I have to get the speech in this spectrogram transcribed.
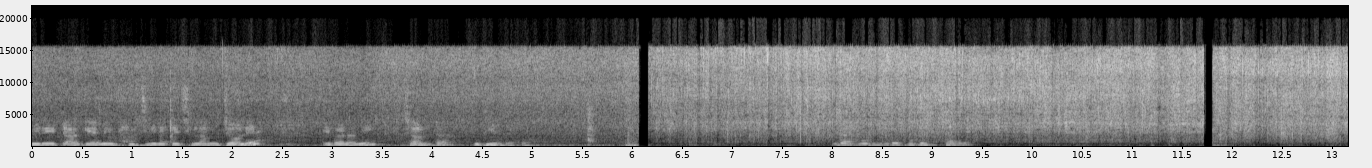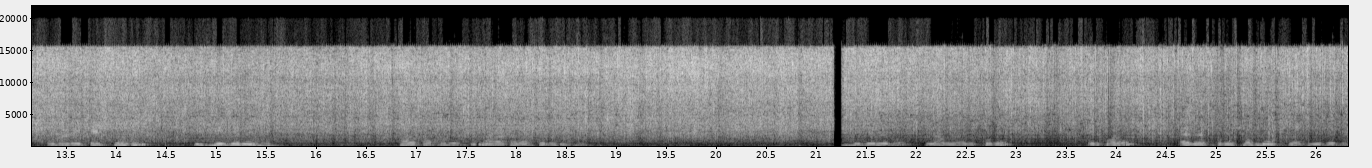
মিনিট আগে আমি ভিজিয়ে রেখেছিলাম জলে। এবার আমি চালটা দিয়ে দেবো। এটা গোবিন্দভোগের চাল। এবার এটা একটু আমি ভেজে নেব। হালকা করে একটু নাড়াচাড়া করে নেব। ভেজে নেব লাল লাল করে। এরপরে এক এক করে সব মশলা দিয়ে দেবো।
